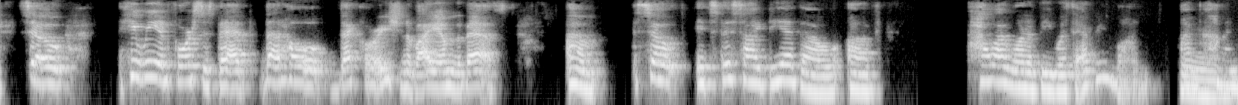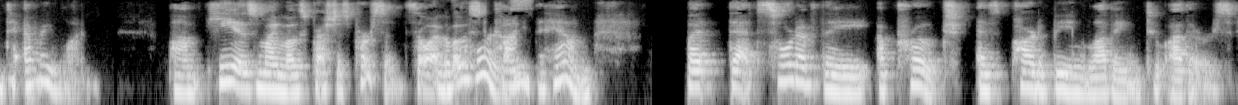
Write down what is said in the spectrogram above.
so he reinforces that, that whole declaration of I am the best. Um, so it's this idea though of how I want to be with everyone. I'm mm. kind to everyone. Um, he is my most precious person. So I'm of most course. kind to him. But that sort of the approach as part of being loving to others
